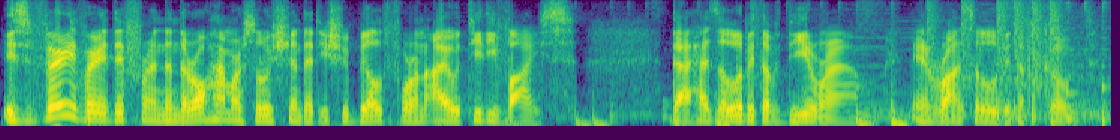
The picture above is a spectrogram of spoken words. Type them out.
is very, very different than the Rowhammer solution that you should build for an IoT device that has a little bit of DRAM and runs a little bit of code.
